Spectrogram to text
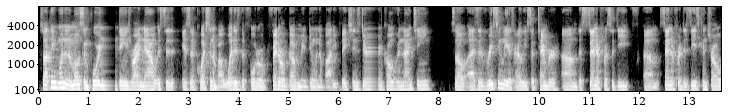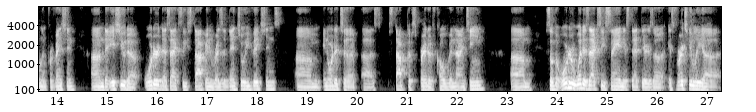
So I think one of the most important things right now is to is a question about what is the federal federal government doing about evictions during COVID nineteen. So as of recently as early September, um, the Center for um, Center for Disease Control and Prevention um, they issued an order that's actually stopping residential evictions um, in order to uh, stop the spread of COVID nineteen. Um, so the order, what is actually saying is that there's a it's virtually a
